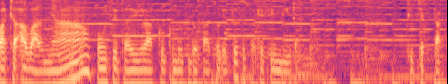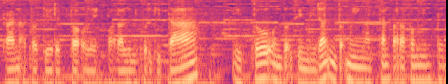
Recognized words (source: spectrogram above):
Pada awalnya fungsi dari lagu Gundu-Gundu Kacul itu sebagai sindiran diciptakan atau direktor oleh para leluhur kita itu untuk sindiran untuk mengingatkan para pemimpin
